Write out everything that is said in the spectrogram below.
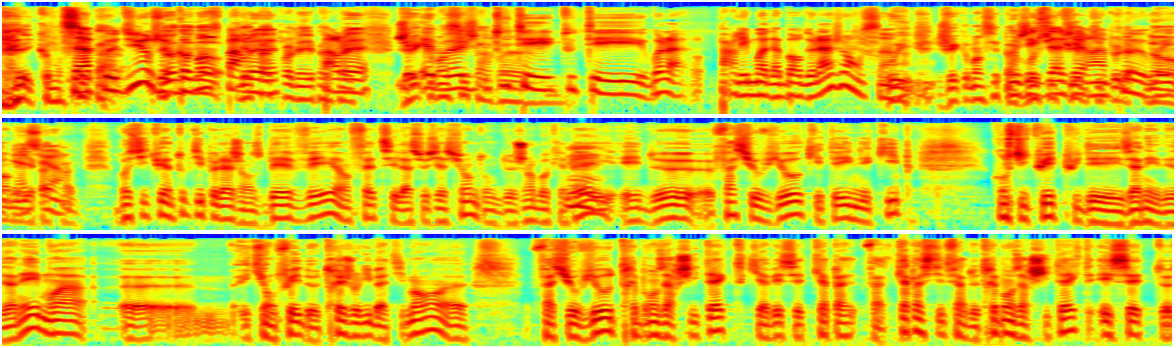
C'est un par- peu dur. Je Non, commence non, par le. pas de problème, y a pas de par problème. le- Je vais Mais, euh, commencer je- par, Tout euh, est, tout est. Voilà. Parlez-moi d'abord de l'agence. hein. Oui, je vais commencer par Oui, resituer j'exagère un un peu. la- oui, Non, bien mais a pas de sûr. problème. Resituer un tout petit peu l'agence. BFV, en fait, c'est l'association donc de Jean Bocabeille Mm. et de Facio Vio, qui était une équipe constituée depuis des années et des années, moi, euh, et qui ont fait de très jolis bâtiments. Euh, Facio Vio, très bons architectes, qui avaient cette capa- capacité de faire de très bons architectes et cette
